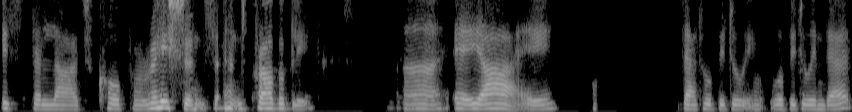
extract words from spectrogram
it's the large corporations and probably uh, AI that will be doing will be doing that.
